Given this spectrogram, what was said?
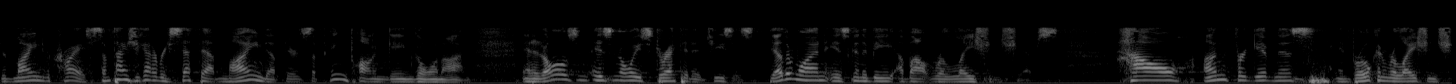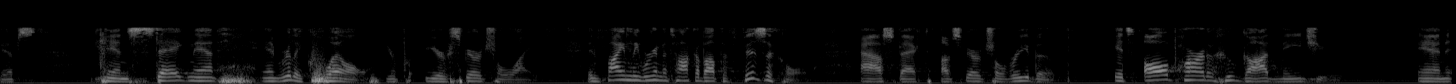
the mind of Christ. Sometimes you got to reset that mind up there. It's a ping pong game going on. And it always isn't always directed at Jesus. The other one is going to be about relationships. How unforgiveness and broken relationships can stagnate and really quell your, your spiritual life. And finally, we're going to talk about the physical aspect of spiritual reboot. It's all part of who God made you. And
